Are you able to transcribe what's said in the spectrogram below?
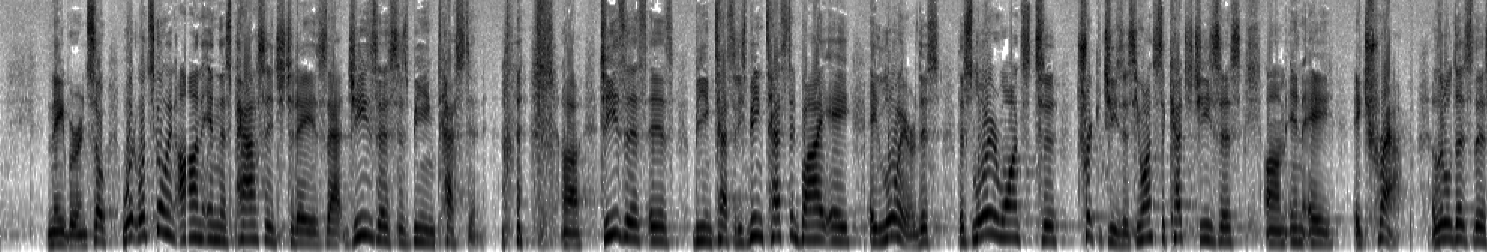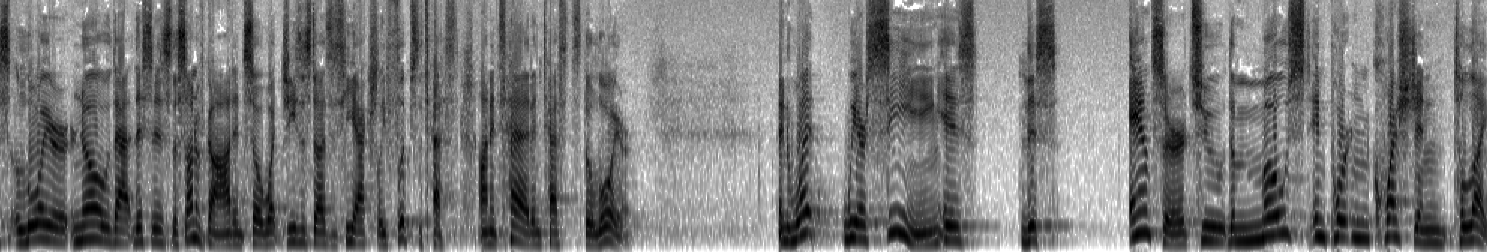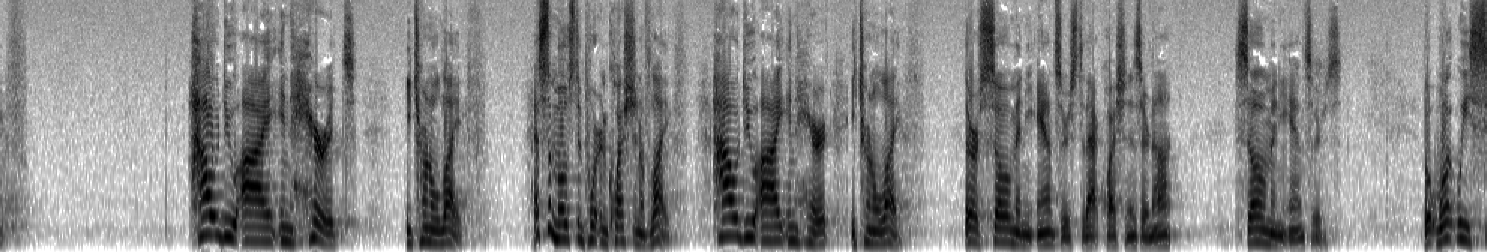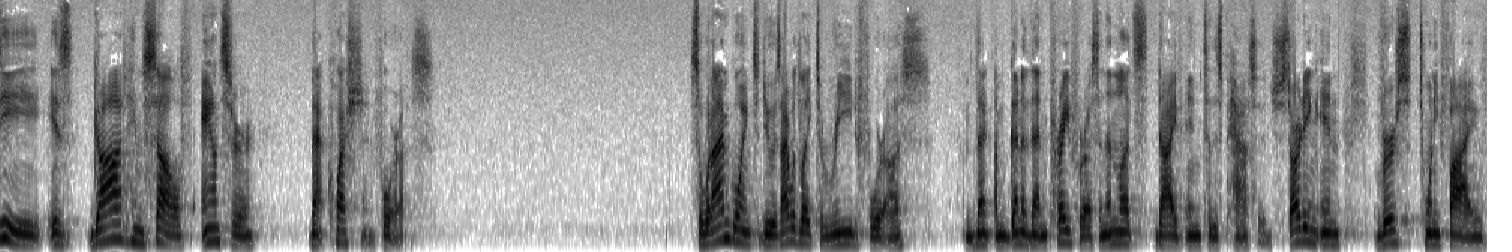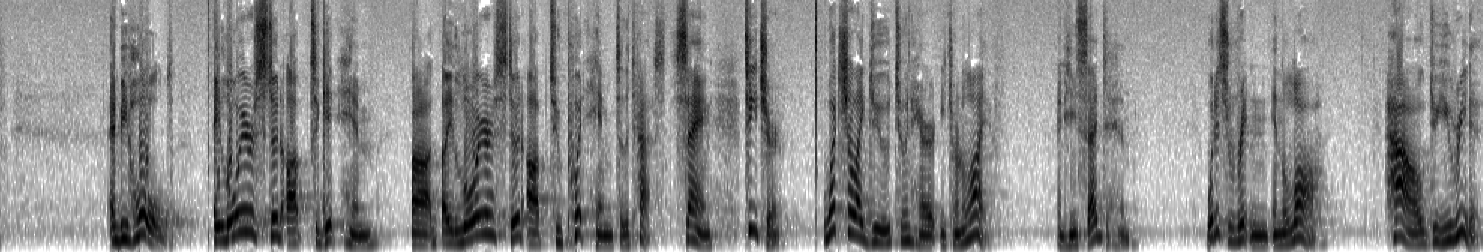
neighbor. And so, what, what's going on in this passage today is that Jesus is being tested. uh, Jesus is being tested. He's being tested by a, a lawyer. This, this lawyer wants to trick Jesus, he wants to catch Jesus um, in a, a trap. Little does this lawyer know that this is the Son of God, and so what Jesus does is he actually flips the test on its head and tests the lawyer. And what we are seeing is this answer to the most important question to life How do I inherit eternal life? That's the most important question of life. How do I inherit eternal life? There are so many answers to that question, is there not? So many answers. But what we see is God Himself answer that question for us. So, what I'm going to do is, I would like to read for us. I'm, then, I'm to then pray for us, and then let's dive into this passage. Starting in verse 25. And behold, a lawyer stood up to get him uh, a lawyer stood up to put him to the test, saying, Teacher, what shall I do to inherit eternal life? And he said to him, What is written in the law? How do you read it?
